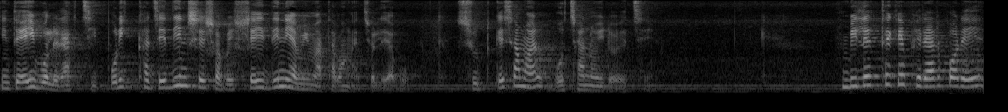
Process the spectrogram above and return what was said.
কিন্তু এই বলে রাখছি, পরীক্ষা যেদিন শেষ হবে, সেই দিনই আমি মাথা ভাঙায় চলে যাব। সুটকেস আমার গোছানোই রয়েছে। বিলেত থেকে ফেরার পরে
